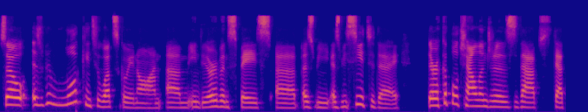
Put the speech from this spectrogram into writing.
So as we look into what's going on um, in the urban space, uh, as we as we see it today, there are a couple challenges that that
